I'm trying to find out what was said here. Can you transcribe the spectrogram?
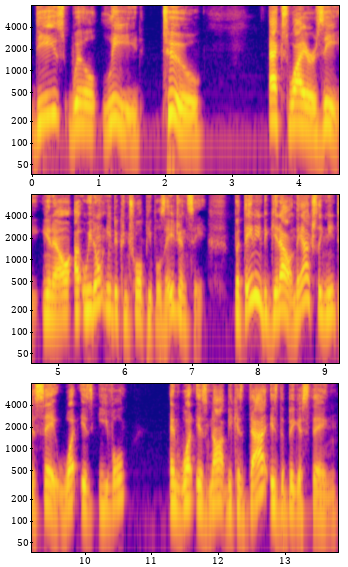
These will lead to X, Y, or Z. You know, Uh, we don't need to control people's agency, but they need to get out and they actually need to say what is evil and what is not, because that is the biggest thing.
